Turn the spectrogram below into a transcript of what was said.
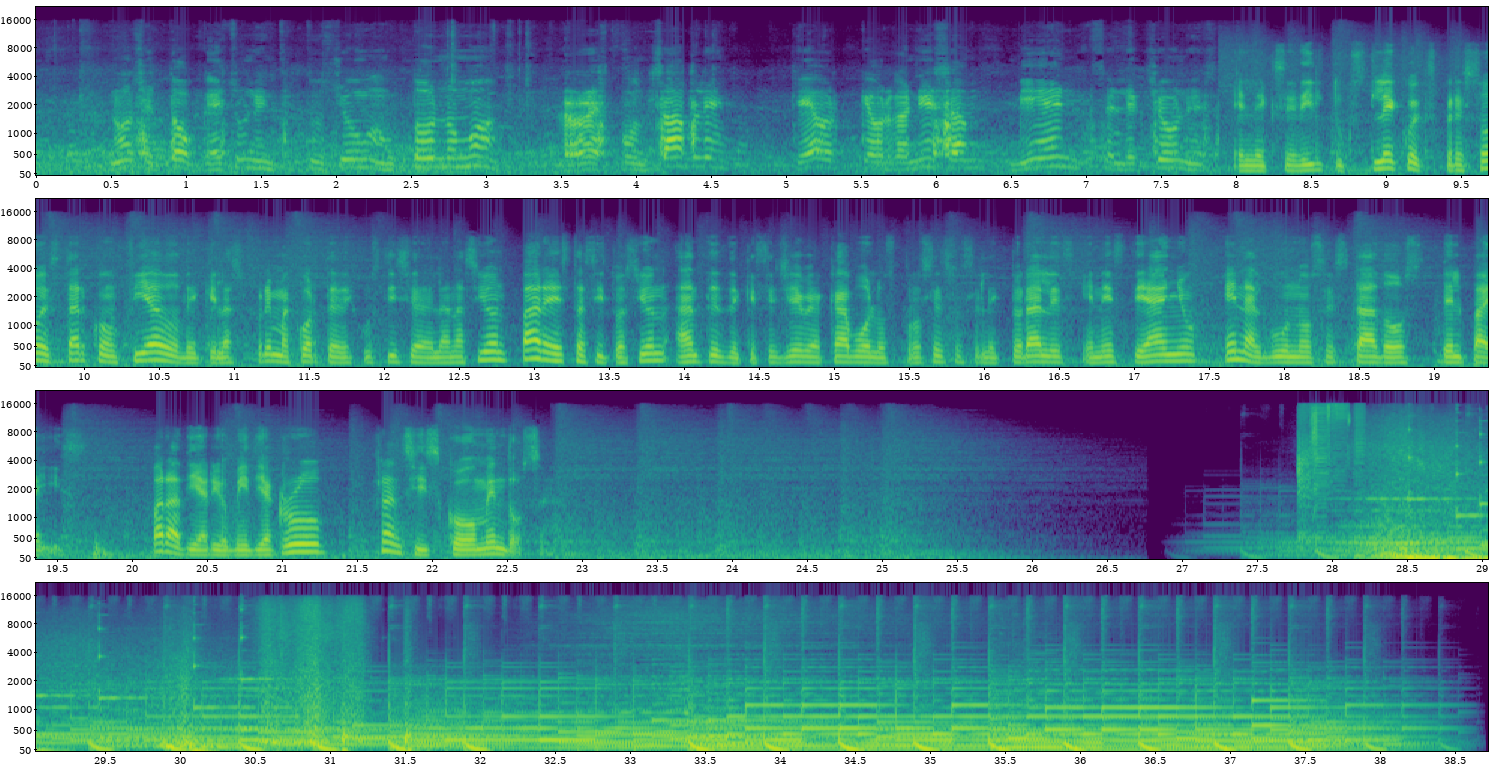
no se toca, es una institución autónoma, responsable, que, organizan bien elecciones. El exedil Tuxtleco expresó estar confiado de que la Suprema Corte de Justicia de la Nación pare esta situación antes de que se lleve a cabo los procesos electorales en este año en algunos estados del país. Para Diario Media Group, Francisco Mendoza.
